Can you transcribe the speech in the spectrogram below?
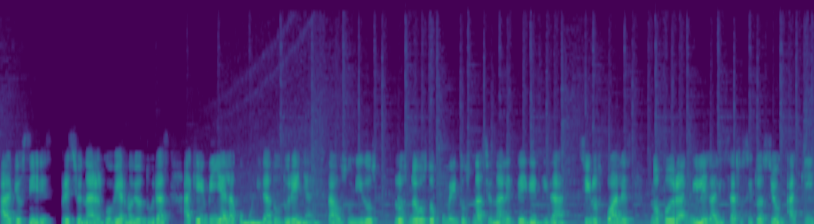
Alvio Cires presionar al gobierno de Honduras a que envíe a la comunidad hondureña en Estados Unidos los nuevos documentos nacionales de identidad, sin los cuales no podrán ni legalizar su situación aquí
